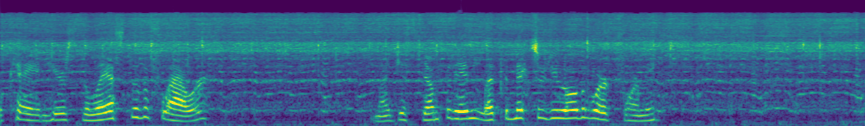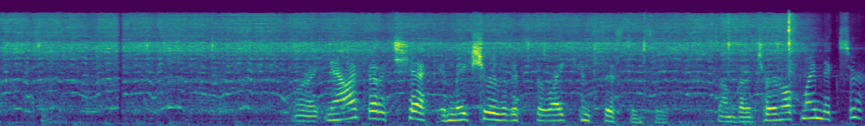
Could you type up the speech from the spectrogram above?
Okay, and here's the last of the flour. And I just dump it in, let the mixer do all the work for me. All right, now I've got to check and make sure that it's the right consistency. So I'm going to turn off my mixer.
